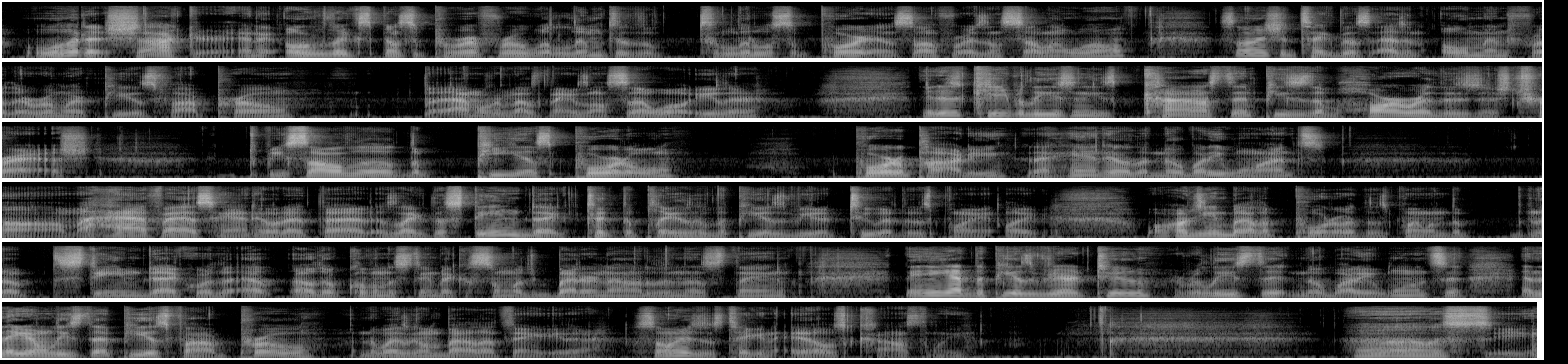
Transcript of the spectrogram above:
What a shocker. And an overly expensive peripheral with limited to little support and software isn't selling well. Sony should take this as an omen for the rumored PS5 Pro. But I don't think those things don't sell well either. They just keep releasing these constant pieces of hardware that's just trash. We saw the, the PS Portal, Porta Potty, the handheld that nobody wants. Um, a half-ass handheld at that. It's like the Steam Deck took the place of the PS Vita 2 at this point. Like, why would you even buy the Portal at this point when the, the Steam Deck or the other equivalent of the Steam Deck is so much better now than this thing? Then you got the PSVR 2, released it, nobody wants it, and they're gonna release that PS5 Pro, and nobody's gonna buy that thing either. Sony's just taking L's constantly. Uh, let's see.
